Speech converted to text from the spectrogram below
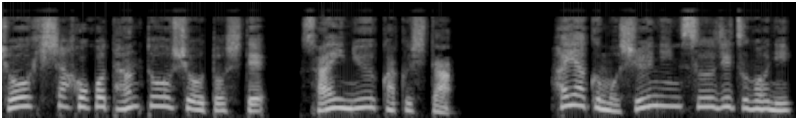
消費者保護担当省として再入閣した。早くも就任数日後に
